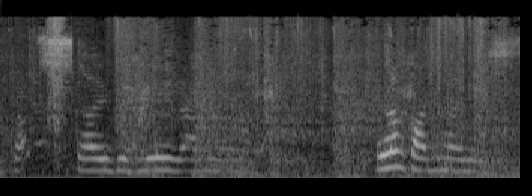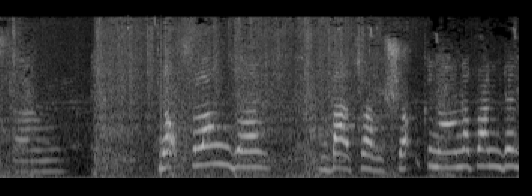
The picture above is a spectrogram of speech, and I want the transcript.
I've got so good loot, haven't I? All I've got at the moment is um, not for long though. I'm about to have a shotgun on a Brandon.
